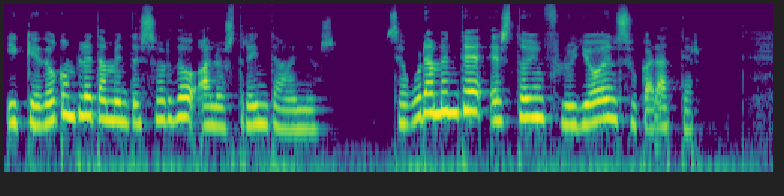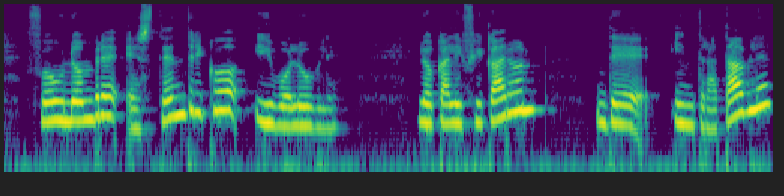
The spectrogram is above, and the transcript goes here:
y quedó completamente sordo a los 30 años. Seguramente esto influyó en su carácter. Fue un hombre excéntrico y voluble. Lo calificaron de intratable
